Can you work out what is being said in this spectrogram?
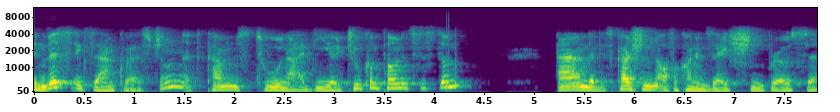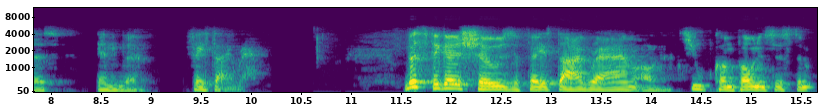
In this exam question, it comes to an ideal two-component system and the discussion of a condensation process in the phase diagram. This figure shows the phase diagram of the two-component system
